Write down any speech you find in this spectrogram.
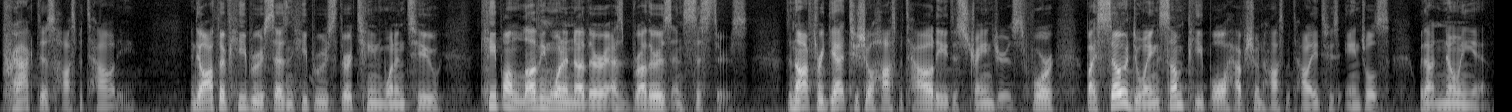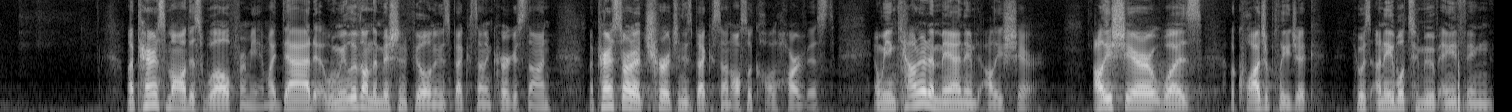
practice hospitality. And the author of Hebrews says in Hebrews 13, 1 and 2, keep on loving one another as brothers and sisters. Do not forget to show hospitality to strangers, for by so doing, some people have shown hospitality to angels without knowing it. My parents modeled this well for me. And my dad, when we lived on the mission field in Uzbekistan and Kyrgyzstan, my parents started a church in Uzbekistan, also called Harvest. And we encountered a man named Ali Sher. Ali Sher was a quadriplegic. He was unable to move anything,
